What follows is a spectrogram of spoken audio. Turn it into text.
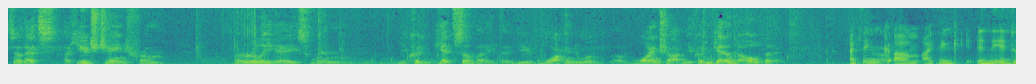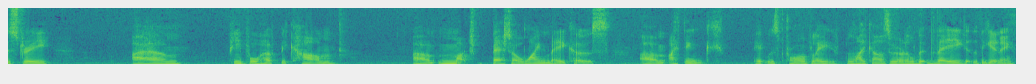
So that's a huge change from the early days when you couldn't get somebody to, you walk into a, a wine shop and you couldn't get them to open it. I think Yeah. um, I think in the industry, um, people have become um, much better winemakers. Um, I think it was probably like us; we were a little bit vague at the beginning,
